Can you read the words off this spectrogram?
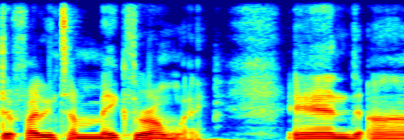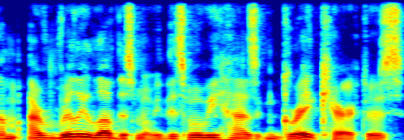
they're fighting to make their own way. And um, I really love this movie. This movie has great characters.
